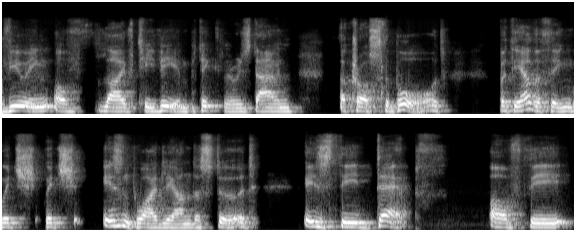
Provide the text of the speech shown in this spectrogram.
viewing of live TV in particular is down across the board. But the other thing, which which isn't widely understood, is the depth of the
